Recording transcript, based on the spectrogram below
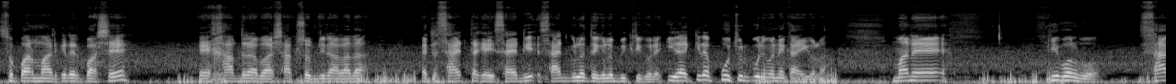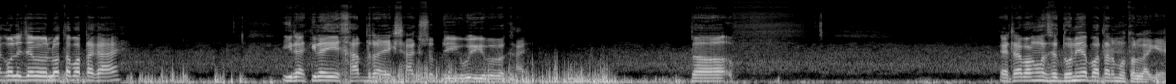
সুপার মার্কেটের পাশে এই খাদরা বা শাকসবজির আলাদা একটা সাইড থাকে। এই সাইড সাইডগুলোতে এগুলো বিক্রি করে। ইরাকিরা প্রচুর পরিমাণে খায় এগুলো। মানে কি বলব? ছাগলে যাবে লতা পাতা খায় ইরাকিরা এই খাদরা এই শাকসবজি এইভাবে খায়। তো এটা বাংলাদেশের ধনিয়া পাতার মতো লাগে।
